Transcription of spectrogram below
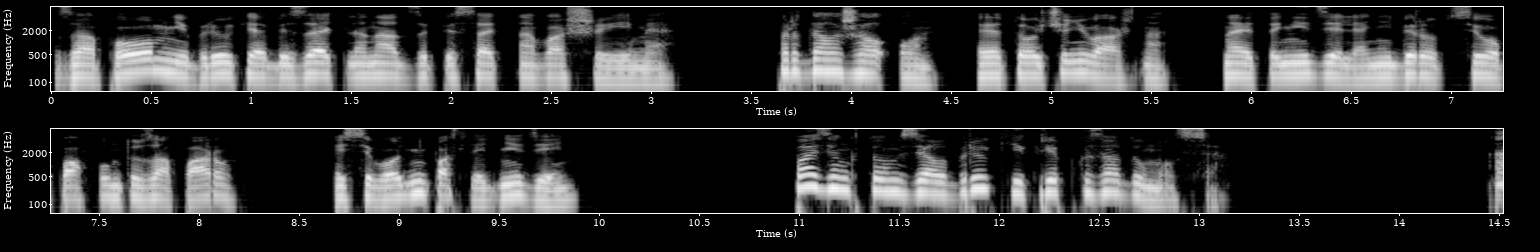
«Запомни, брюки обязательно надо записать на ваше имя», — продолжал он. «Это очень важно. На этой неделе они берут всего по фунту за пару, и сегодня последний день». Пазингтон взял брюки и крепко задумался. «А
